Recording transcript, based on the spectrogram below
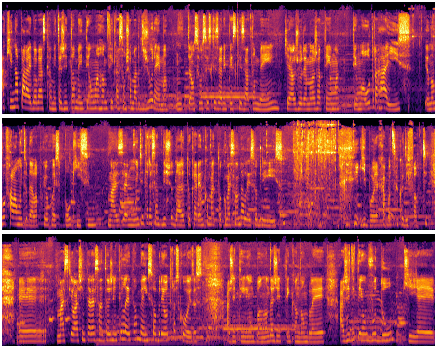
Aqui na Paraíba, basicamente, a gente também tem uma ramificação chamada de Jurema. Então, se vocês quiserem pesquisar também, que a Jurema ela já tem uma, tem uma outra raiz eu não vou falar muito dela porque eu conheço pouquíssimo, mas é muito interessante de estudar. Eu tô querendo, tô começando a ler sobre isso. e boi acabou de sacudir forte. É, mas que eu acho interessante a gente ler também sobre outras coisas. A gente tem Umbanda, a gente tem Candomblé, a gente tem o Voodoo, que é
